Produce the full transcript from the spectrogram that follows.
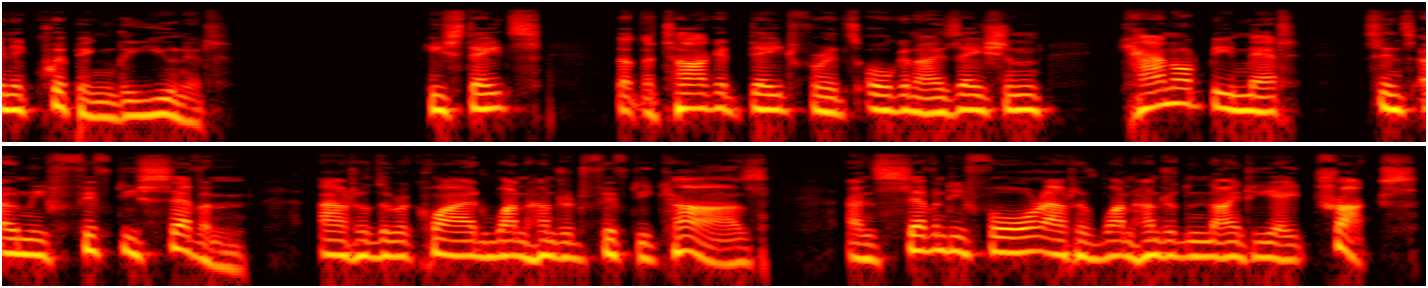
in equipping the unit. He states that the target date for its organization cannot be met since only 57 out of the required 150 cars and 74 out of 198 trucks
